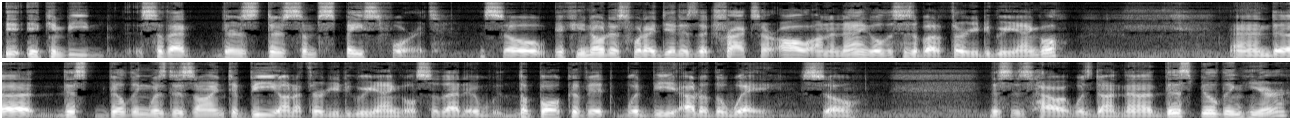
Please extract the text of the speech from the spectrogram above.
it, it can be so that there's there's some space for it so if you notice what I did is the tracks are all on an angle. This is about a 30 degree angle. And uh, this building was designed to be on a 30 degree angle so that it, the bulk of it would be out of the way. So this is how it was done. Now, this building here,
